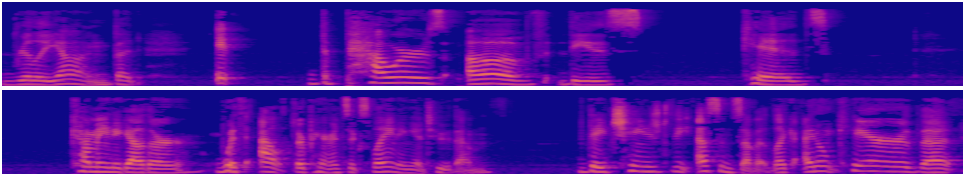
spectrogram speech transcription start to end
really young, but it the powers of these kids coming together without their parents explaining it to them. They changed the essence of it. Like I don't care that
